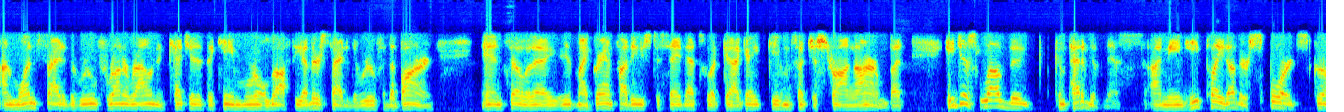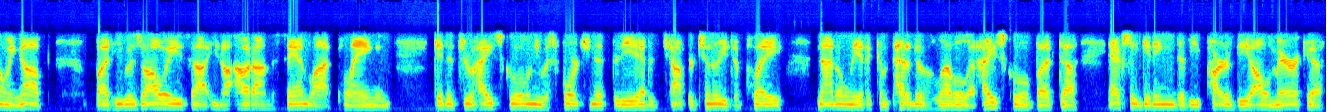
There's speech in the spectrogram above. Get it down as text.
on one side of the roof, run around, and catch it as it came rolled off the other side of the roof of the barn. And so uh, my grandfather used to say that's what uh, gave him such a strong arm. But he just loved the competitiveness. I mean, he played other sports growing up, but he was always, uh, you know, out on the sandlot playing and did it through high school. And he was fortunate that he had an opportunity to play not only at a competitive level at high school, but uh, actually getting to be part of the All America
